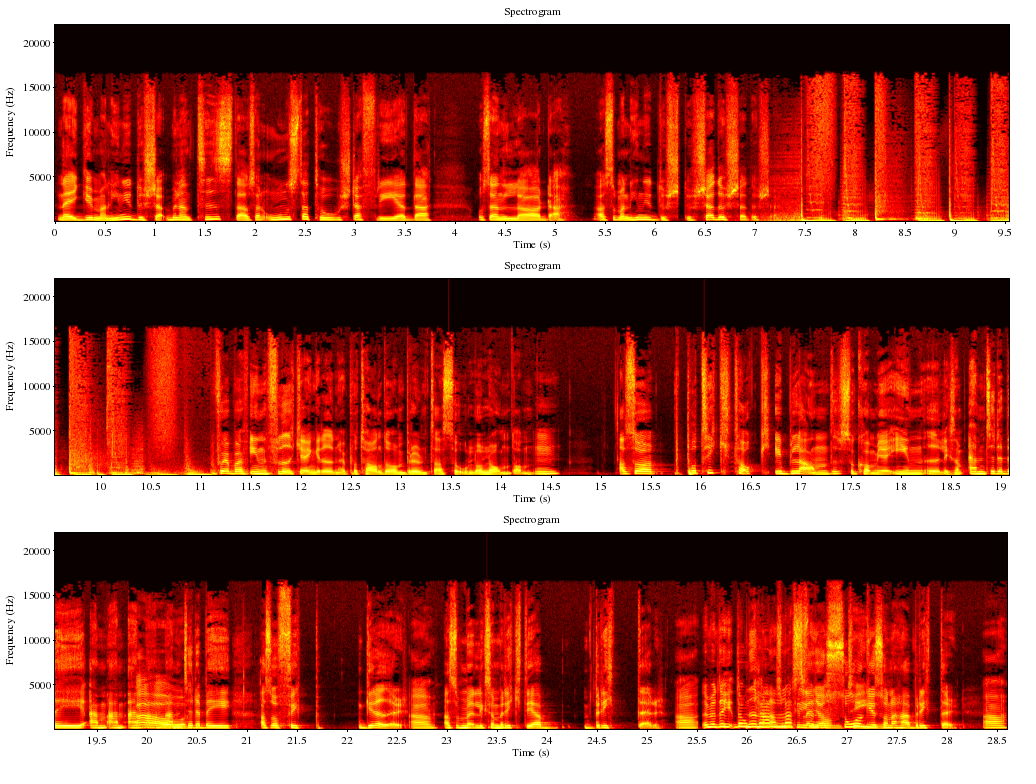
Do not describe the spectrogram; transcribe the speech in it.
Nej gud man hinner ju duscha mellan tisdag och sen onsdag, torsdag, fredag och sen lördag. Alltså man hinner ju dusch, duscha, duscha, duscha. Får jag bara inflika en grej nu på tal då om brunt sol och London. Mm. Alltså på TikTok ibland så kommer jag in i liksom M to the B, M, M, M, M, M Oh. to the B. Alltså FIP-grejer. Ja. Alltså med liksom riktiga britter. Ja, nej, men de, de Nej, men alltså, Matilda, jag någonting. såg ju såna här britter. Ja.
